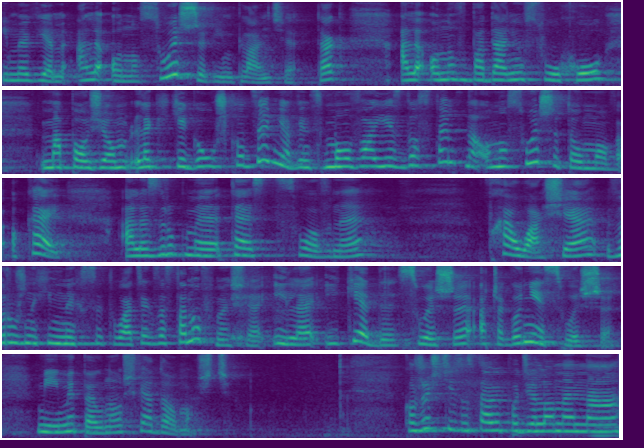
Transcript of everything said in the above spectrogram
i my wiemy, ale ono słyszy w implancie, tak? Ale ono w badaniu słuchu ma poziom lekkiego uszkodzenia, więc mowa jest dostępna, ono słyszy tą mowę, ok, ale zróbmy test słowny w hałasie, w różnych innych sytuacjach. Zastanówmy się, ile i kiedy słyszy, a czego nie słyszy. Miejmy pełną świadomość. Korzyści zostały podzielone na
